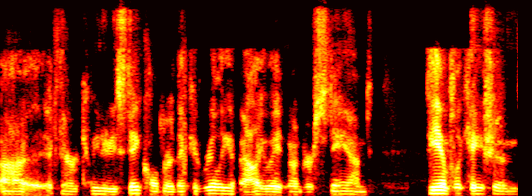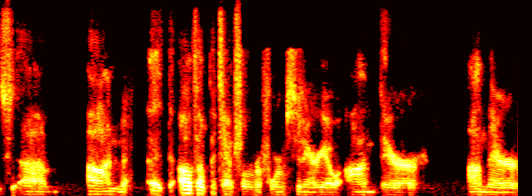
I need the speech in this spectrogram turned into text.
uh, if they're a community stakeholder, they could really evaluate and understand the implications um, on uh, of a potential reform scenario on their on their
